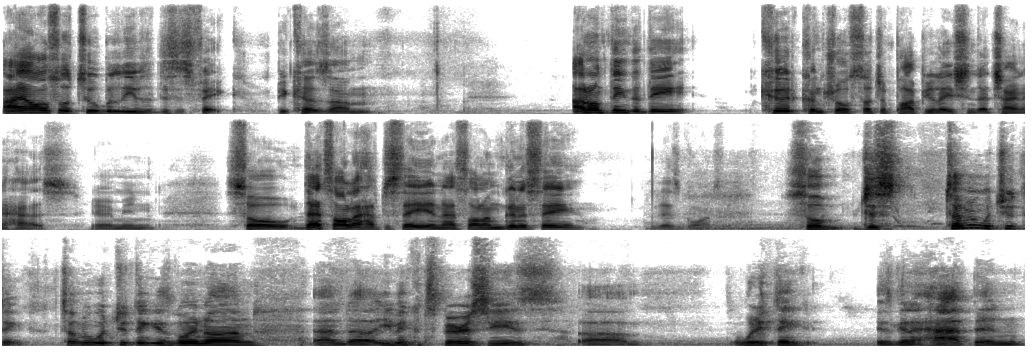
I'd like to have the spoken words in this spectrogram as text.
I also too believe that this is fake because um, I don't think that they could control such a population that China has. You know what I mean? So that's all I have to say, and that's all I'm gonna say. Let's go on. So just tell me what you think. Tell me what you think is going on, and uh, even conspiracies. Um, what do you think is gonna happen?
